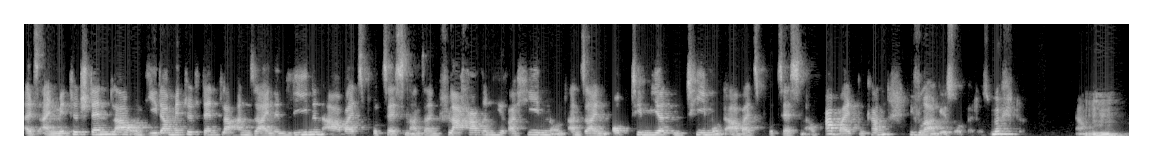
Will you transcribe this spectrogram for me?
als ein Mittelständler und jeder Mittelständler an seinen leanen Arbeitsprozessen, an seinen flacheren Hierarchien und an seinen optimierten Team- und Arbeitsprozessen auch arbeiten kann. Die Frage ist, ob er das möchte. Ja. Mhm.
